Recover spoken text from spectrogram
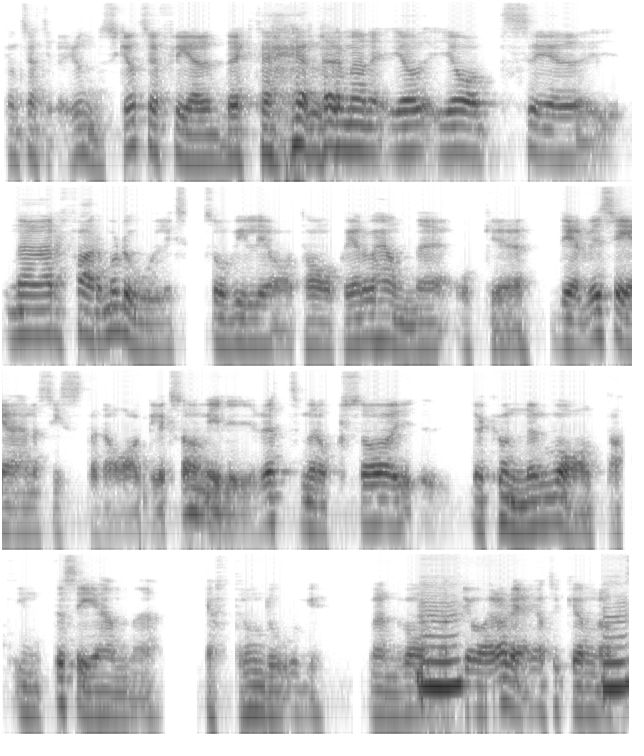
kan inte säga att jag önskar att se fler direkt heller, men jag, jag ser, när farmor dog liksom, så ville jag ta avsked av henne och eh, delvis se hennes sista dag liksom, i livet, men också jag kunde valt att inte se henne efter hon dog, men valde Mm. att göra det. Jag tycker ändå Mm. att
